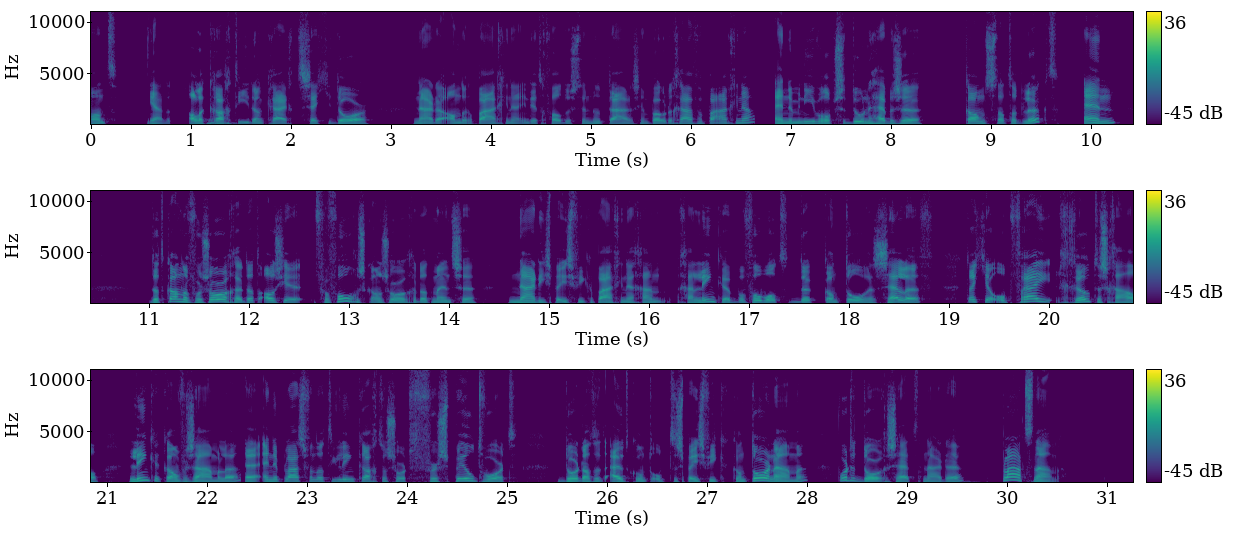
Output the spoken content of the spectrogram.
Want ja, alle kracht die je dan krijgt, zet je door naar de andere pagina. In dit geval dus de notaris in Bodegraven pagina. En de manier waarop ze doen, hebben ze kans dat dat lukt. En dat kan ervoor zorgen dat als je vervolgens kan zorgen dat mensen naar die specifieke pagina gaan, gaan linken, bijvoorbeeld de kantoren zelf, dat je op vrij grote schaal linken kan verzamelen. Uh, en in plaats van dat die linkkracht een soort verspeeld wordt doordat het uitkomt op de specifieke kantoornamen, wordt het doorgezet naar de plaatsnamen.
